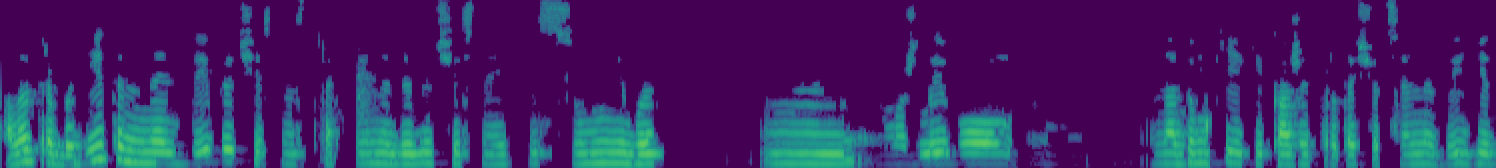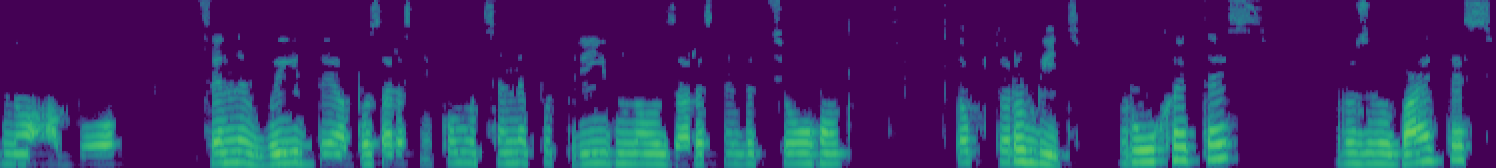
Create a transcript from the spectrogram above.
Але треба діяти, не дивлячись на страхи, не дивлячись на якісь сумніви, можливо, на думки, які кажуть про те, що це невигідно, або це не вийде, або зараз нікому це не потрібно, зараз не до цього. Тобто робіть, рухайтесь, розвивайтесь,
